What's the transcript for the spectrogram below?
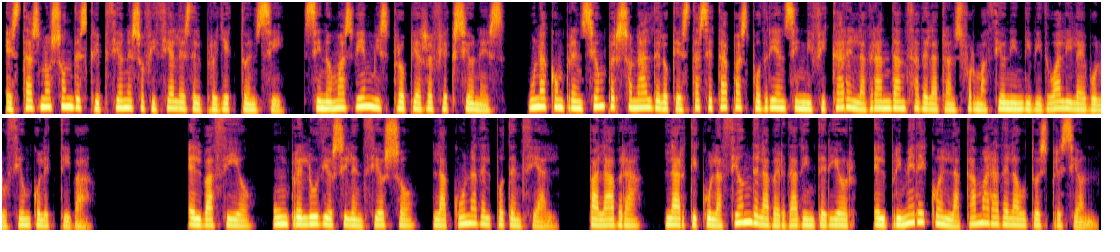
Estas no son descripciones oficiales del proyecto en sí, sino más bien mis propias reflexiones, una comprensión personal de lo que estas etapas podrían significar en la gran danza de la transformación individual y la evolución colectiva. El vacío, un preludio silencioso, la cuna del potencial. Palabra, la articulación de la verdad interior, el primer eco en la cámara de la autoexpresión.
